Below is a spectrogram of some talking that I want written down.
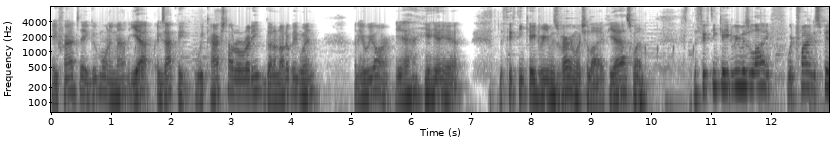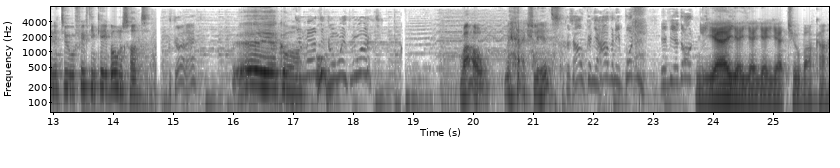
Hey Frante, good morning man. Yeah, exactly. We cashed out already, got another big win. And here we are. Yeah, yeah, yeah, yeah. The 15k dream is very much alive. Yes, man. The 15k dream is alive. We're trying to spin into a 15k bonus hunt. Good, eh? Uh, yeah, go on. Magical with what? Wow, actually hits. Because how can you have any pudding if you don't? Yeah, yeah, yeah, yeah, yeah, Chewbacca.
